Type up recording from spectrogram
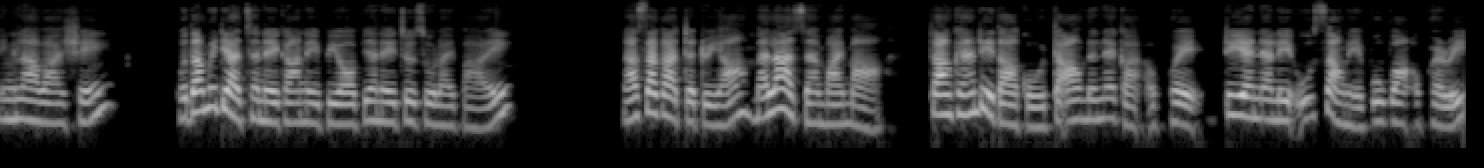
မင်္ဂလာပါရှင်။ဝသမီဒီယာ channel ကနေပြီးတော့ပြန်လည်ကြိုဆိုလိုက်ပါတယ်။နာဆက်ကတက်တွေဟာမက်လာဇန်ပိုင်းမှာတောင်ခမ်းဒေသကိုတအောင်လက်နက်ကအဖွဲ့ TNL ဦးဆောင်တဲ့ပူးပေါင်းအဖွဲ့တွေ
